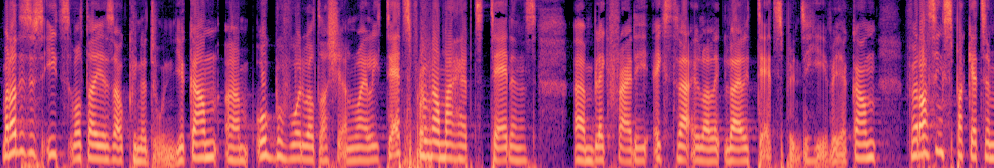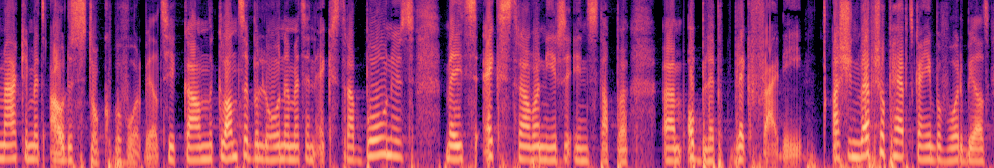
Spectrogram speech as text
Maar dat is dus iets wat dat je zou kunnen doen. Je kan um, ook bijvoorbeeld als je een loyaliteitsprogramma hebt tijdens um, Black Friday extra loyaliteitspunten geven. Je kan verrassingspakketten maken met oude stok bijvoorbeeld. Je kan klanten belonen met een extra bonus, met iets extra wanneer ze instappen um, op Black Friday. Als je een webshop hebt, kan je bijvoorbeeld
